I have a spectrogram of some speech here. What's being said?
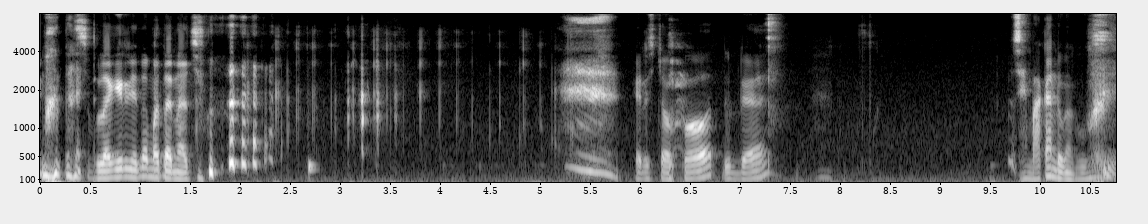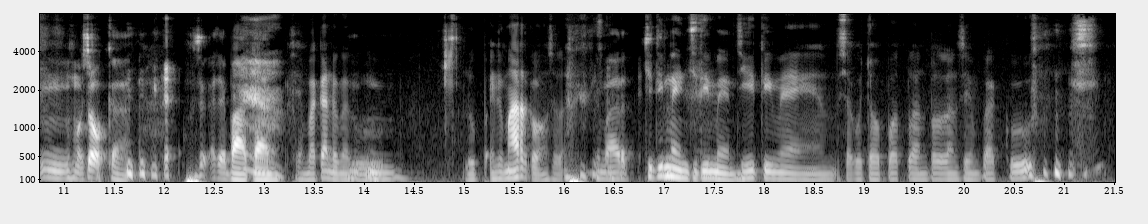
mata sebelah kiri ternyata mata Najwa. Harus copot, udah. Sembakan dong aku. Masuk gak sepakan. Sembakan dong aku. Lupa Indomaret kalau nggak salah. Kemarin Citimen, Citimen. Man Terus aku copot pelan-pelan sempaku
